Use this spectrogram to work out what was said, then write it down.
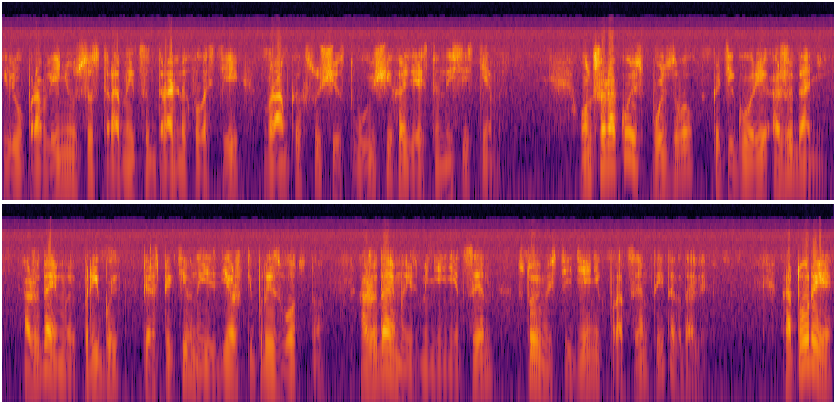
или управлению со стороны центральных властей в рамках существующей хозяйственной системы. Он широко использовал категории ожиданий. Ожидаемая прибыль, перспективные издержки производства, ожидаемые изменения цен, стоимости денег, проценты и так далее, которые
